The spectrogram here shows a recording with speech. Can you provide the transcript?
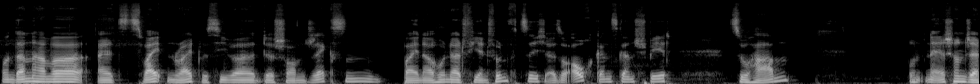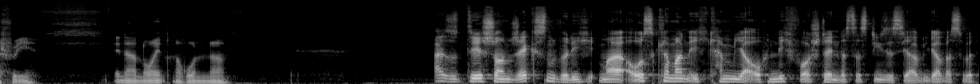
und dann haben wir als zweiten Right Receiver Deshaun Jackson bei einer 154, also auch ganz, ganz spät zu haben. Und ein Elshon Jeffrey in der neunten Runde. Also Deshaun Jackson würde ich mal ausklammern. Ich kann mir auch nicht vorstellen, dass das dieses Jahr wieder was wird.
